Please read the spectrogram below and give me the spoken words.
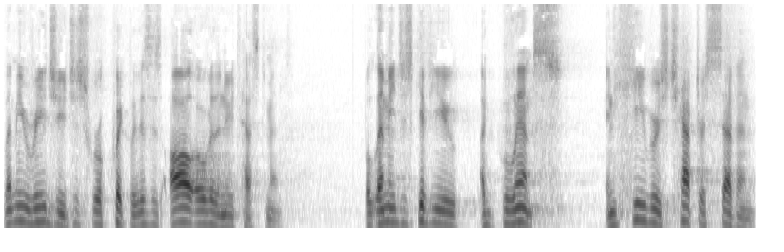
Let me read you just real quickly. This is all over the New Testament. But let me just give you a glimpse in Hebrews chapter 7,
